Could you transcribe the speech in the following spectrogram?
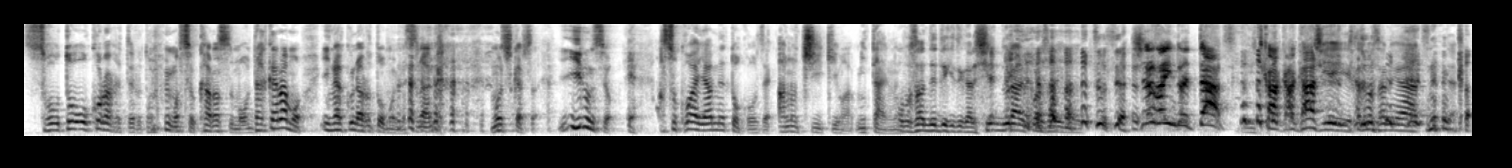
相当怒られてると思いますよカラスも。だからもういなくなると思います。なんか もしかしたら。いるんですよ。えあそこはやめとこうぜ。あの地域はみたいな。おばさん出てきてから死んどらんこれさいそうそう。知らさいんと言ったっつって。市川かかし鹿島さんがつって。なんか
